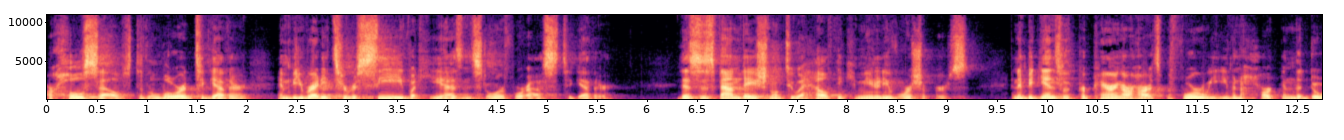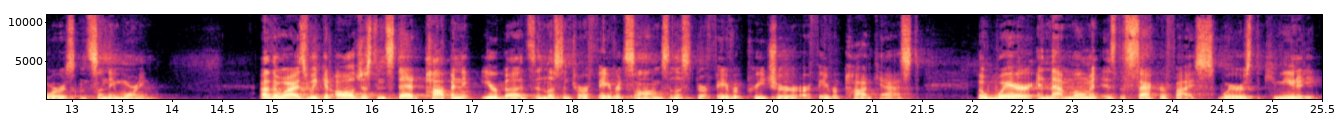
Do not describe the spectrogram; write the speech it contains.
our whole selves, to the Lord together and be ready to receive what He has in store for us together. This is foundational to a healthy community of worshipers, and it begins with preparing our hearts before we even hearken the doors on Sunday morning. Otherwise, we could all just instead pop in earbuds and listen to our favorite songs and listen to our favorite preacher, our favorite podcast. But where in that moment is the sacrifice? Where is the community?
